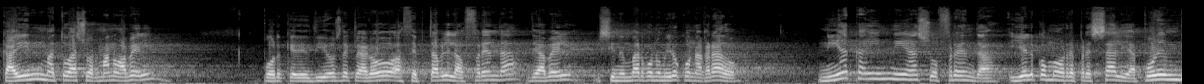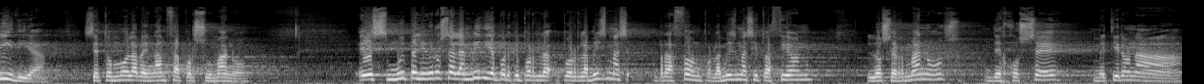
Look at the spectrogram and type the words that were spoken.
Caín mató a su hermano Abel, porque Dios declaró aceptable la ofrenda de Abel, sin embargo no miró con agrado ni a Caín ni a su ofrenda, y él como represalia, por envidia, se tomó la venganza por su mano. Es muy peligrosa la envidia porque por la, misma razón, por la misma situación, los hermanos de José metieron a,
